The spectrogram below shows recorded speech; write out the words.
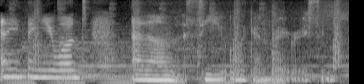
anything you want, and I'll see you all again very, very soon.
